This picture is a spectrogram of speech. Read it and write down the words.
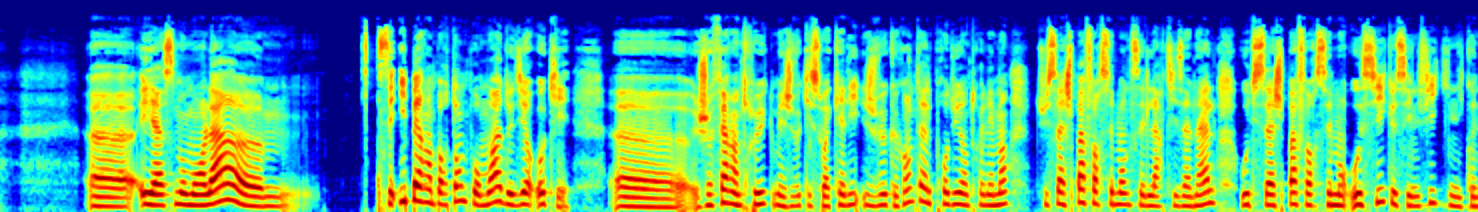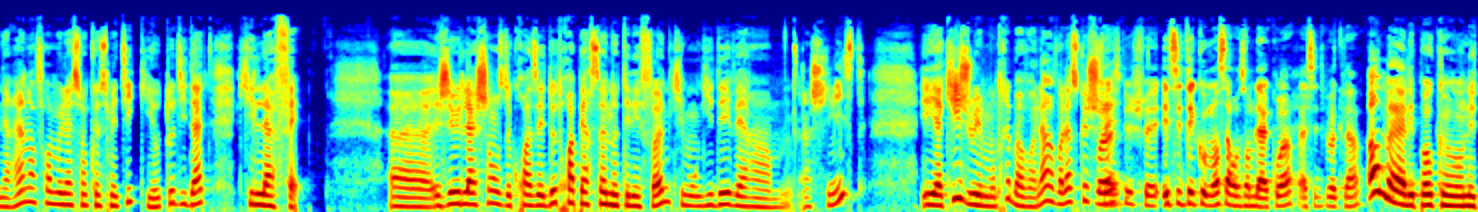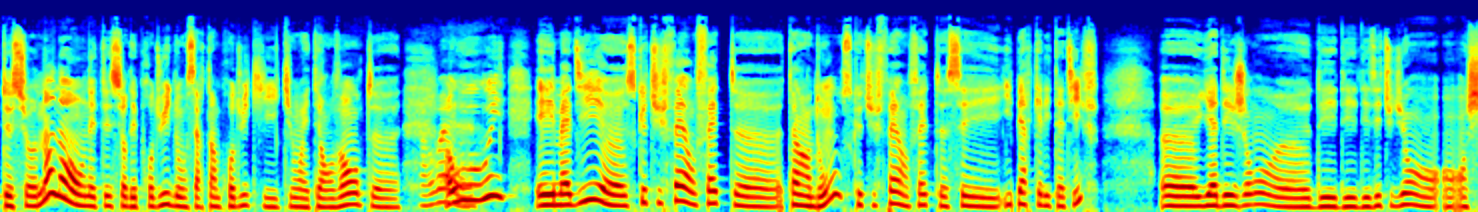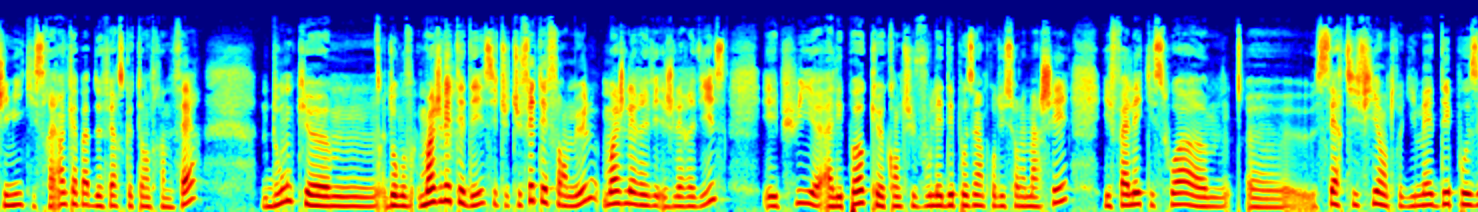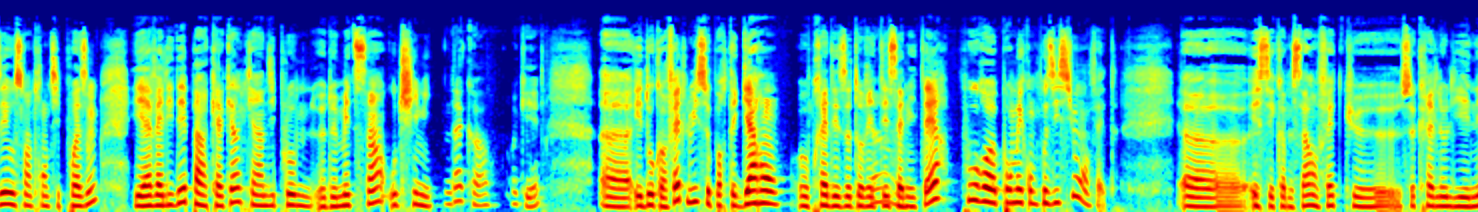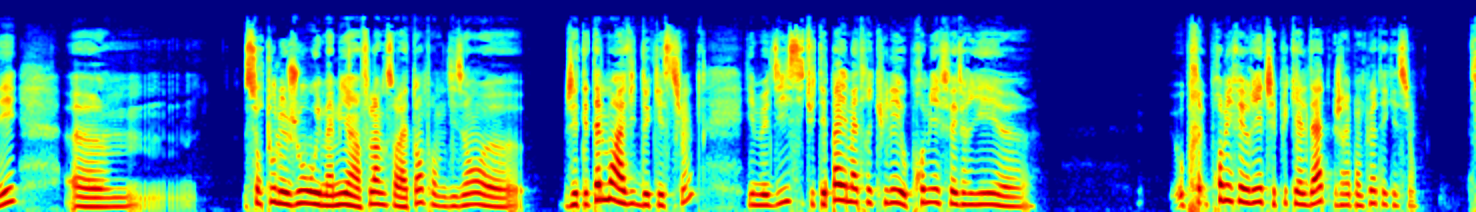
Euh, et à ce moment-là, euh, c'est hyper important pour moi de dire ok euh, je veux faire un truc mais je veux qu'il soit quali je veux que quand tu as le produit entre les mains tu saches pas forcément que c'est de l'artisanal ou tu saches pas forcément aussi que c'est une fille qui n'y connaît rien en formulation cosmétique qui est autodidacte qui l'a fait euh, j'ai eu de la chance de croiser deux trois personnes au téléphone qui m'ont guidé vers un, un, chimiste et à qui je lui ai montré bah voilà voilà ce que je voilà fais. ce que je fais. Et c'était comment? Ça ressemblait à quoi à cette époque-là? Oh mais à l'époque on était sur non non on était sur des produits dont certains produits qui qui ont été en vente. Euh, ah ouais. Oh, oui, et il m'a dit euh, ce que tu fais en fait euh, t'as un don ce que tu fais en fait c'est hyper qualitatif. Il euh, y a des gens, des, des, des étudiants en, en, chimie qui seraient incapables de faire ce que tu es en train de faire. Donc, euh, donc moi je vais t'aider. Si tu, tu fais tes formules, moi je les je les révise. Et puis à l'époque, quand tu voulais déposer un produit sur le marché, il fallait qu'il soit euh, euh, certifié entre guillemets, déposé au centre antipoison et à valider par quelqu'un qui a un diplôme de médecin ou de chimie. D'accord. Ok. Euh, et donc en fait, lui se portait garant auprès des autorités Ah. sanitaires pour pour mes compositions en fait. Euh, et c'est comme ça en fait que Secret de Loli est né. Euh, surtout le jour où il m'a mis un flingue sur la tempe en me disant, euh, j'étais tellement avide de questions. Il me dit si tu t'es pas immatriculé au 1er février, euh, au pr- 1er février, de je sais plus quelle date, je réponds plus à tes questions.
